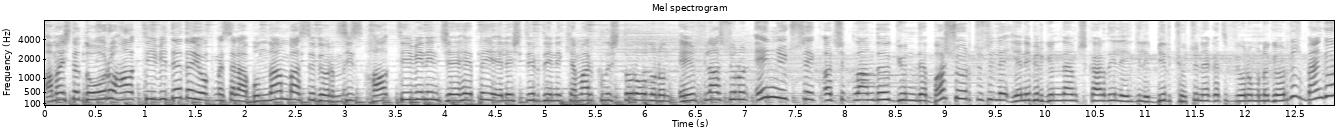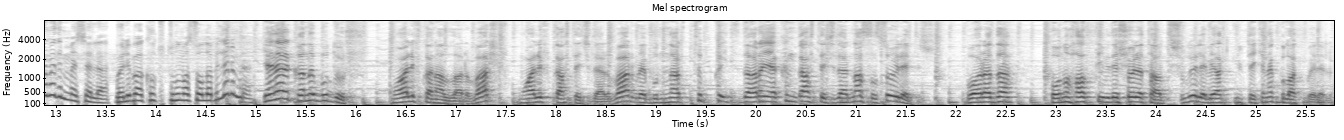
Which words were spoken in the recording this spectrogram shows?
Ama işte doğru Halk TV'de de yok mesela bundan bahsediyorum. Siz Halk TV'nin CHP'yi eleştirdiğini, Kemal Kılıçdaroğlu'nun enflasyonun en yüksek açıklandığı günde başörtüsüyle yeni bir gündem çıkardığı ile ilgili bir kötü negatif yorumunu gördünüz. Ben görmedim mesela. Böyle bir akıl tutulması olabilir mi? Genel kanı budur. Muhalif kanallar var, muhalif gazeteciler var ve bunlar tıpkı iktidara yakın gazeteciler nasılsa öyledir. Bu arada konu Halk TV'de şöyle tartışılıyor. Levent Gültekin'e kulak verelim.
